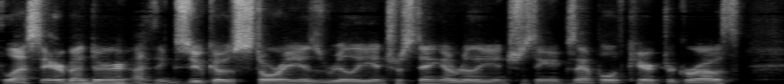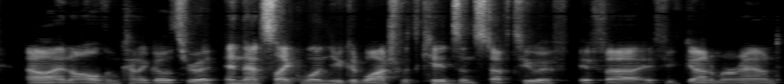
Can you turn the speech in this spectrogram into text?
The Last Airbender, I think Zuko's story is really interesting, a really interesting example of character growth. Uh, and all of them kind of go through it, and that's like one you could watch with kids and stuff too, if if uh, if you've got them around.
